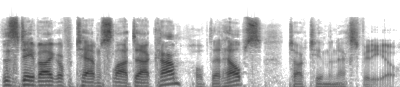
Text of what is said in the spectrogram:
This is Dave Igo for tabandslot.com. Hope that helps. Talk to you in the next video.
